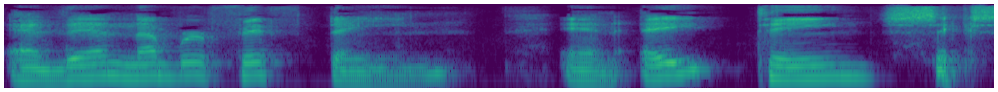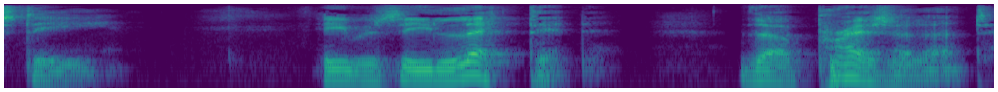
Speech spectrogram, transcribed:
And then number 15, in 1860, he was elected the President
